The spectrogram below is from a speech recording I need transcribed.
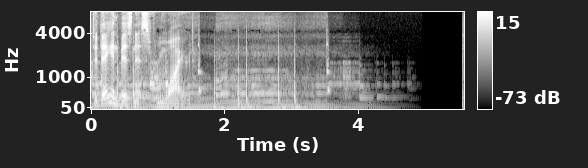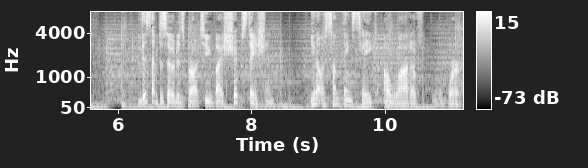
Today in Business from Wired. This episode is brought to you by ShipStation. You know, some things take a lot of work,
